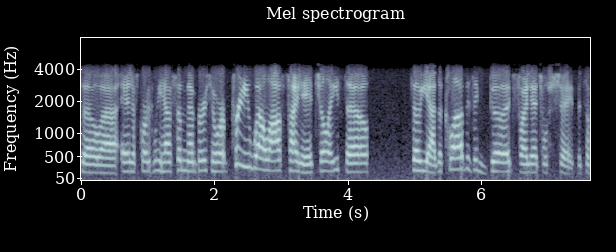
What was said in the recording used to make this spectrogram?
So, uh, and of course, we have some members who are pretty well off financially. So, So yeah, the club is in good financial shape. It's a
